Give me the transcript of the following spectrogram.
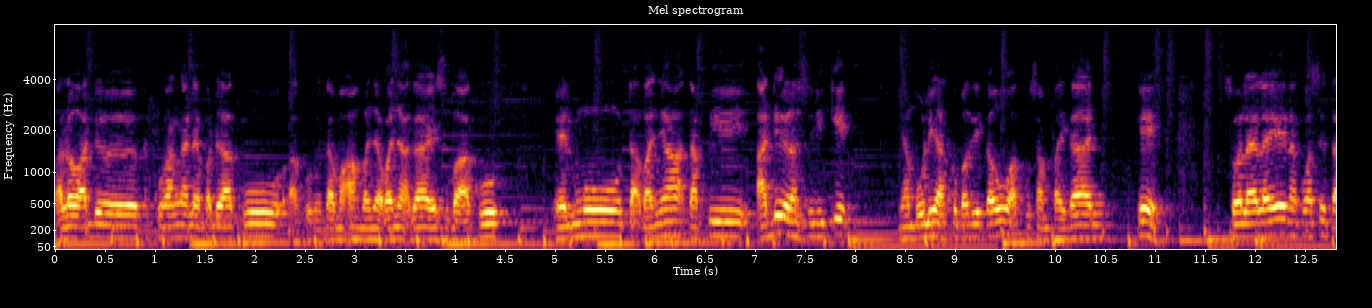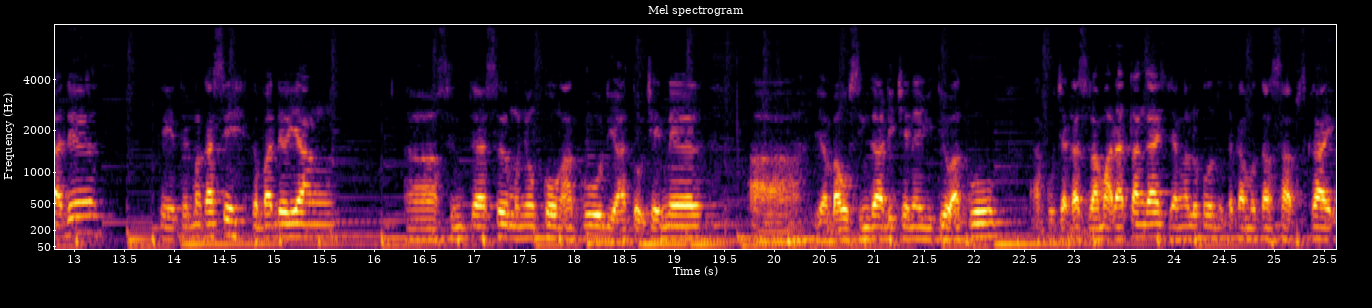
Kalau ada kekurangan daripada aku, aku minta maaf banyak-banyak guys sebab aku ilmu tak banyak tapi adalah sedikit yang boleh aku bagi tahu aku sampaikan. Okey. So lain-lain aku rasa tak ada. Okey, terima kasih kepada yang uh, sentiasa menyokong aku di Atuk Channel uh, yang baru singgah di channel YouTube aku aku ucapkan selamat datang guys jangan lupa untuk tekan butang subscribe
